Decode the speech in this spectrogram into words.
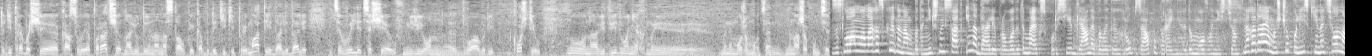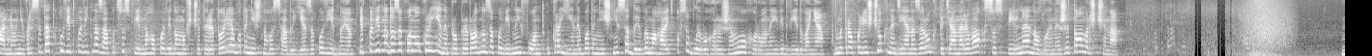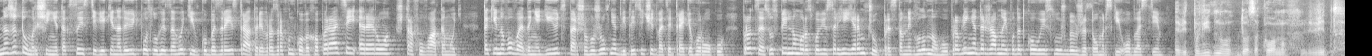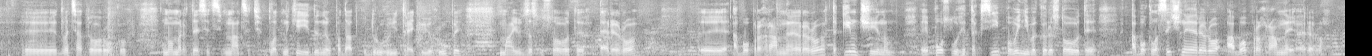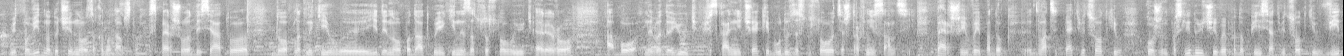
тоді треба ще касовий апарат, ще одна людина на ставку, яка буде тільки приймати, і далі далі. І це вилляться ще в мільйон е, два в рік коштів. Ну на відвідуваннях ми, ми не можемо. Це не наша функція. За словами Олега Скидена, ботанічний сад і надалі проводитиме екскурсії для невеликих груп за попередньою домовленістю. Нагадаємо, що Поліський національний університет у відповідь на запит Суспільного повідомив, що територія ботанічного саду є заповідною. Відповідно до закону України про природно-заповідний фонд України, ботанічні сади вимагають особливого режиму охорони і відвідування. Дмитро Поліщук, Надія Назарук, Тетяна Ривак, Суспільне новини Житомирщина. На Житомирщині таксистів, які надають послуги за готівку без реєстраторів розрахункових операцій РРО, штрафуватимуть. Такі нововведення діють з 1 жовтня 2023 року. Про це Суспільному розповів Сергій Яремчук, представник головного управління Державної податкової служби в Житомирській області. Відповідно до закону від 2020 року номер 1017 платники єдиного податку другої третьої групи мають застосовувати РРО е, або програмне РРО. Таким чином е, послуги таксі повинні використовувати або класичне РРО, або програмне РРО відповідно до чинного законодавства. З 1.10 до платників е, єдиного податку, які не застосовують РРО або не видають фіскальні чеки, будуть застосовуватися штрафні санкції. Перший випадок 25%, кожен послідуючий випадок 50% від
